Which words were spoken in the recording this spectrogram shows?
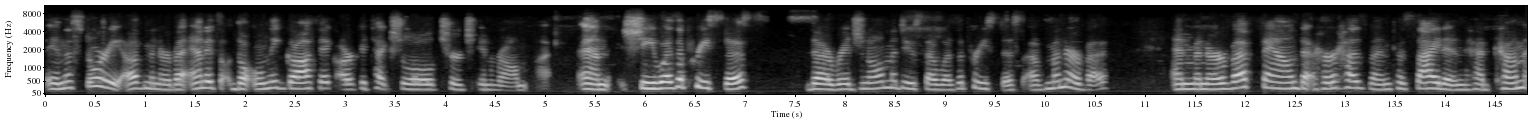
in the story of Minerva, and it's the only Gothic architectural church in Rome. And she was a priestess. The original Medusa was a priestess of Minerva. And Minerva found that her husband, Poseidon, had come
